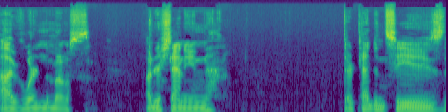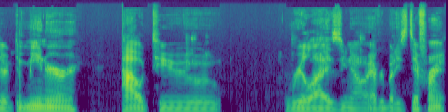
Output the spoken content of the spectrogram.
I've learned the most. Understanding their tendencies, their demeanor, how to realize, you know, everybody's different.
